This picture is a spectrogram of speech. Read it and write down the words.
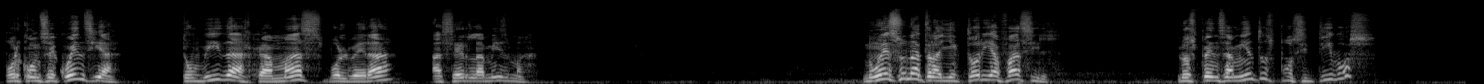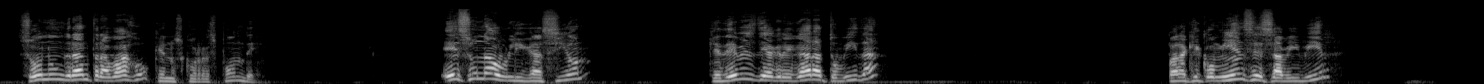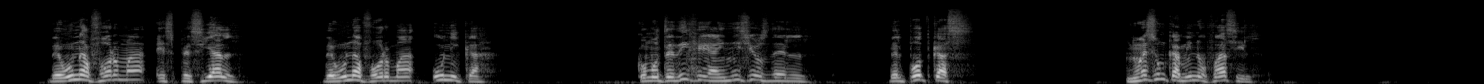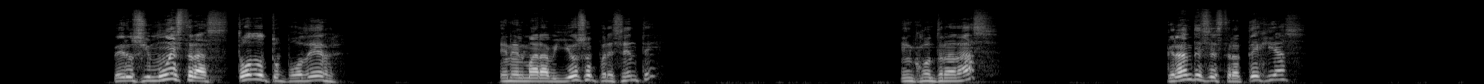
por consecuencia, tu vida jamás volverá a ser la misma. No es una trayectoria fácil. Los pensamientos positivos son un gran trabajo que nos corresponde. Es una obligación que debes de agregar a tu vida para que comiences a vivir de una forma especial, de una forma única. Como te dije a inicios del del podcast. No es un camino fácil. Pero si muestras todo tu poder en el maravilloso presente, encontrarás grandes estrategias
